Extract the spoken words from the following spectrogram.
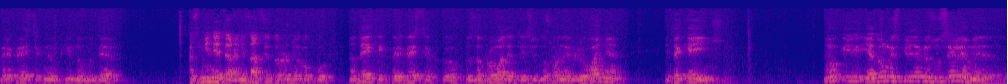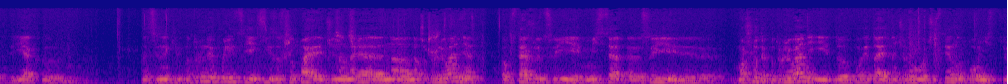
перехрестях змінити організацію дорожнього руху, на деяких перехрестях е, запровадити світлофорне регулювання і таке інше. Ну і я думаю, спільними зусиллями, е, як е, працівників патрульної поліції, які заступаючи на, наря- на, на патрулювання, обстежують свої місця, свої маршрути патрулювання і доповідають на чергову частину повністю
